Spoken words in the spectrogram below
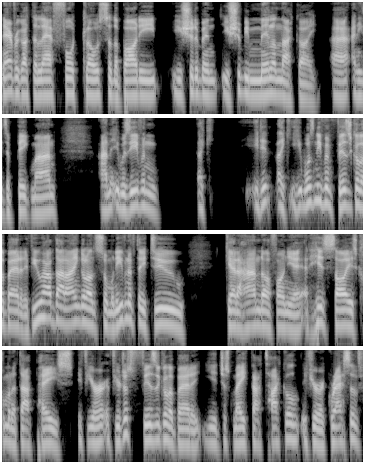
never got the left foot close to the body. You should have been, you should be milling that guy, uh, and he's a big man. And it was even like he didn't like he wasn't even physical about it. If you have that angle on someone, even if they do get a handoff on you at his size, coming at that pace, if you're if you're just physical about it, you just make that tackle. If you're aggressive,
